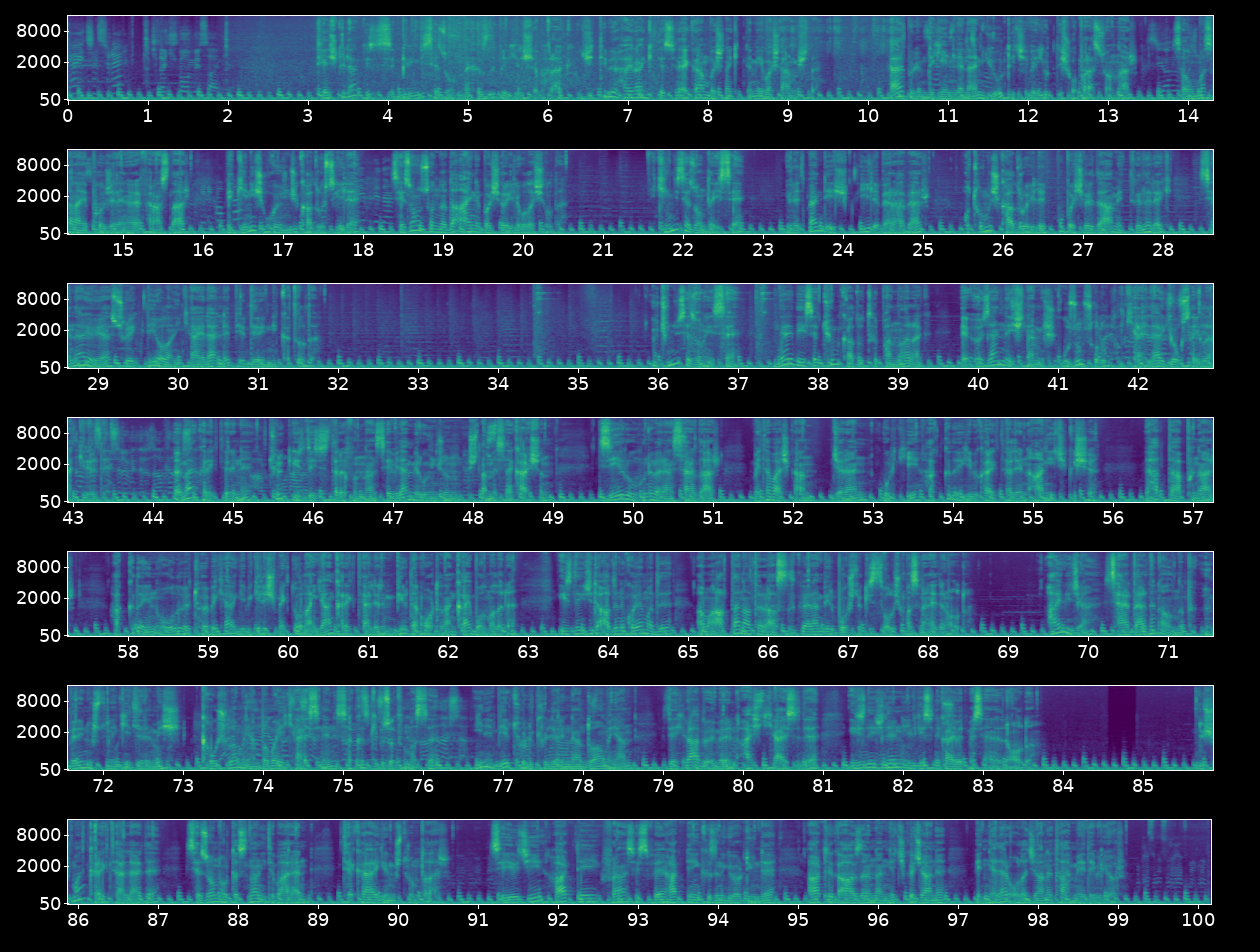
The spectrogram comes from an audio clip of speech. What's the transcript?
Siyah için süre 2 dakika 11 saniye. Teşkilat dizisi birinci sezonunda hızlı bir giriş yaparak ciddi bir hayran kitlesini ekran başına kitlemeyi başarmıştı. Her bölümde yenilenen yurt içi ve yurt dışı operasyonlar, savunma sanayi projelerine referanslar ve geniş oyuncu kadrosu ile sezon sonunda da aynı başarıyla ulaşıldı. İkinci sezonda ise yönetmen değişikliğiyle beraber oturmuş kadro ile bu başarı devam ettirilerek senaryoya sürekli olan hikayelerle bir derinlik katıldı. Üçüncü sezonu ise neredeyse tüm kadro tırpanlanarak ve özenle işlenmiş uzun soluklu hikayeler yok sayılarak girildi. Ömer karakterini Türk izleyicisi tarafından sevilen bir oyuncunun üstlenmesine karşın diziye ruhunu veren Serdar, Mete Başkan, Ceren, Hulki, Hakkı Dayı gibi karakterlerin ani çıkışı ve hatta Pınar, Hakkı Dayı'nın oğlu ve Tövbekar gibi gelişmekte olan yan karakterlerin birden ortadan kaybolmaları, izleyicide adını koyamadığı ama alttan alta rahatsızlık veren bir boşluk hissi oluşmasına neden oldu. Ayrıca Serdar'dan alınıp Ömer'in üstüne giydirilmiş, kavuşulamayan baba hikayesinin sakız gibi uzatılması, yine bir türlü küllerinden doğamayan Zehra ve Ömer'in aşk hikayesi de izleyicilerin ilgisini kaybetmesine neden oldu. Düşman karakterler de sezon ortasından itibaren tekrara girmiş durumdalar. Seyirci Hartley, Francis ve Hartley'in kızını gördüğünde artık ağızlarından ne çıkacağını ve neler olacağını tahmin edebiliyor.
